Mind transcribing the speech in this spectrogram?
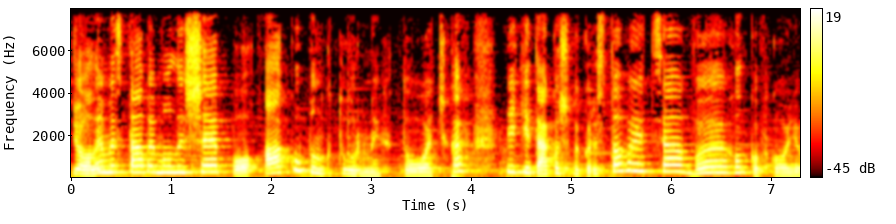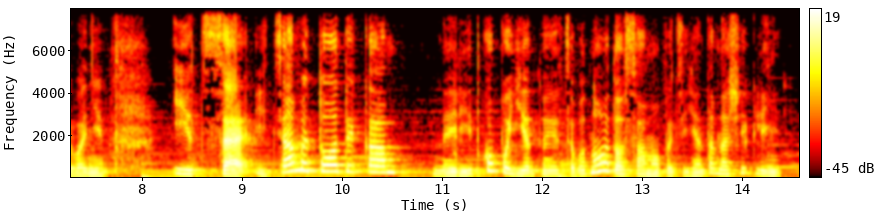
Бджоли ми ставимо лише по акупунктурних точках, які також використовуються в голковколюванні. І це і ця методика нерідко поєднується в одного того самого пацієнта в нашій клініці.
